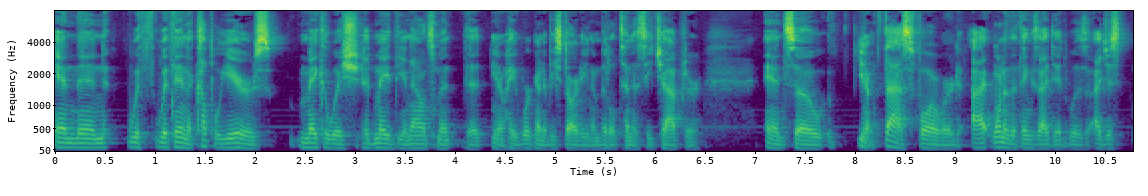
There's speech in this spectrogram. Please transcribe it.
And then with, within a couple years, Make a Wish had made the announcement that, you know, hey, we're going to be starting a Middle Tennessee chapter. And so, you know, fast forward, I, one of the things I did was I just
